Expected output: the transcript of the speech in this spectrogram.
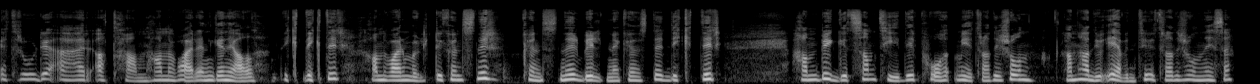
Jeg tror det er at han, han var en genial diktdikter. Han var multikunstner. Kunstner, bildende kunstner, dikter. Han bygget samtidig på mye tradisjon. Han hadde jo eventyrtradisjonen i seg.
